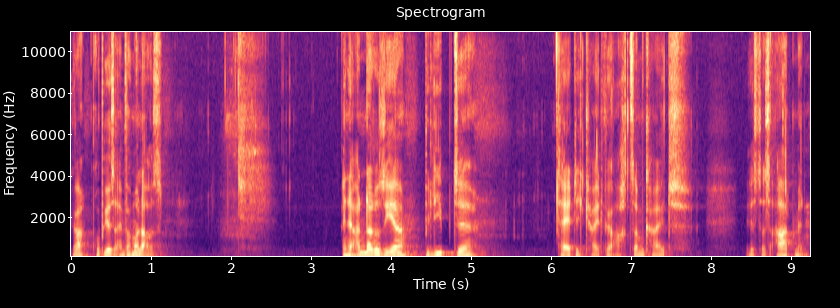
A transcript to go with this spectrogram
ja, probier es einfach mal aus. Eine andere sehr beliebte Tätigkeit für Achtsamkeit ist das Atmen.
